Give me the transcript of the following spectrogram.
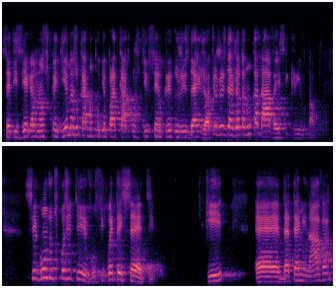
Você dizia que ela não suspendia, mas o cara não podia praticar ato constitutivo sem o crivo do juiz da RJ. E o juiz da RJ nunca dava esse crivo tal. Segundo dispositivo, o 57, que é, determinava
